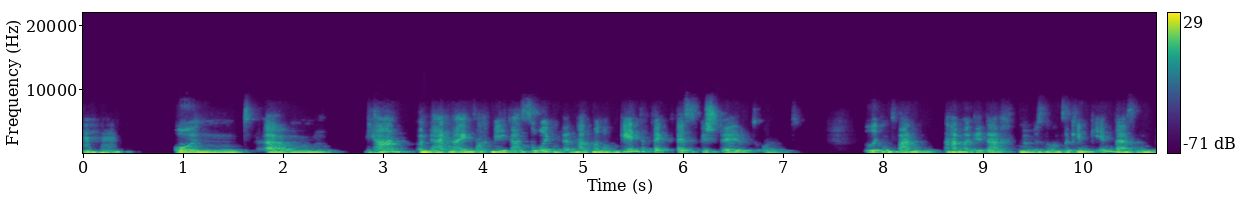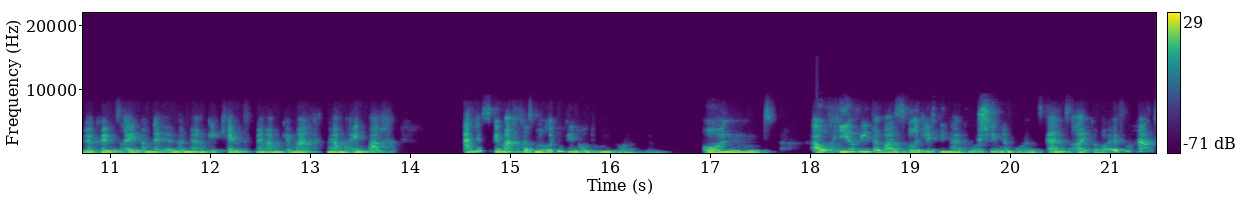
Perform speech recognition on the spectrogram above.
Mhm. Und ähm, ja, und wir hatten einfach mega Sorgen. Dann hat man noch einen Gendefekt festgestellt und irgendwann haben wir gedacht, wir müssen unser Kind gehen lassen. Wir können es einfach nicht ändern. Wir haben gekämpft, wir haben gemacht, wir haben einfach alles gemacht, was wir irgendwie nur tun konnten. Und auch hier wieder war es wirklich die Naturschiene, wo uns ganz arg geholfen hat.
